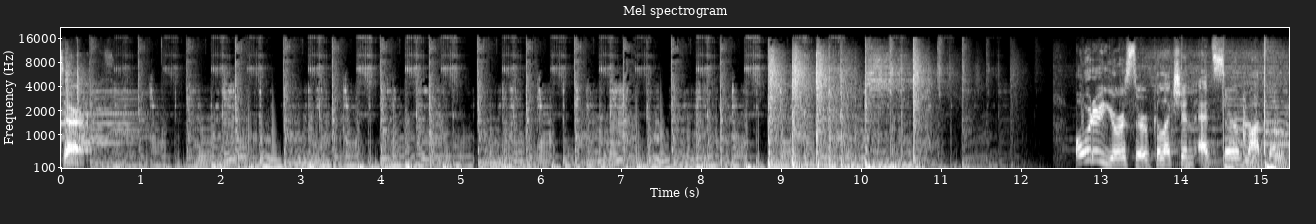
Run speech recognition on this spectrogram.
serve. Order your serve collection at Serve servevodka.com.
